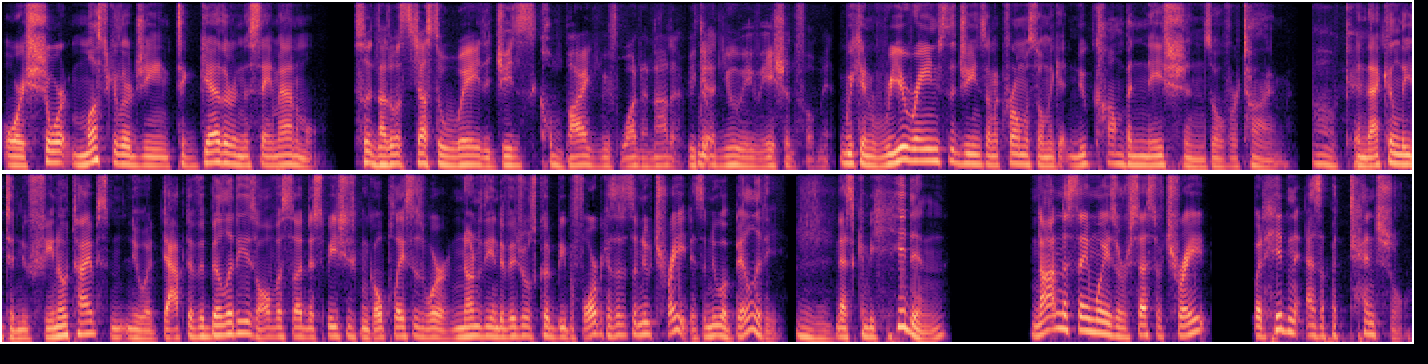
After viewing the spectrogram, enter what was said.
or a short, muscular gene together in the same animal. So in other words, just the way the genes combine with one another, we get Yeah. a new variation from it. We can rearrange the genes on a chromosome and get new combinations over time. Okay. And that can lead to new phenotypes, new adaptive abilities. All of a sudden, a species can go places where none of the individuals could be before because it's a new trait, it's a new ability. Mhm. that can be hidden, not in the same way as a recessive trait, but hidden as a potential.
